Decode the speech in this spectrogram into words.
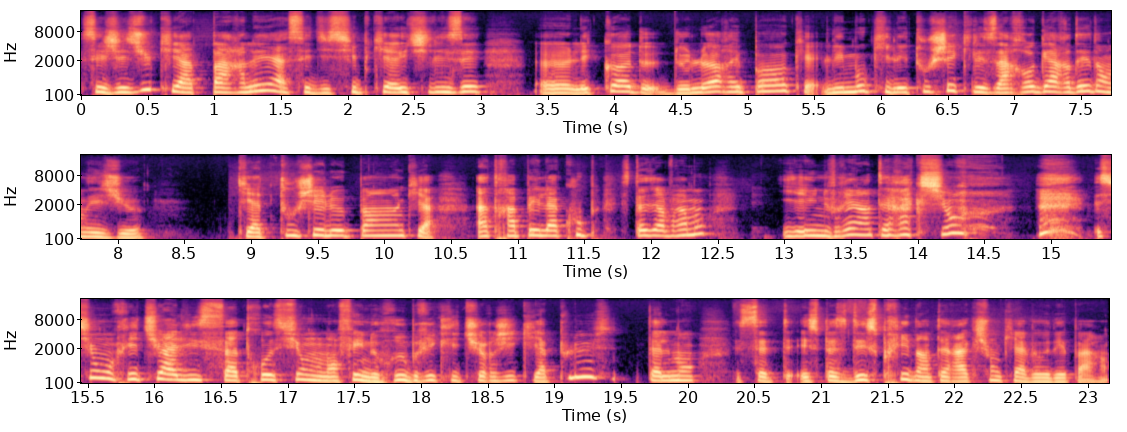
c'est Jésus qui a parlé à ses disciples, qui a utilisé euh, les codes de leur époque, les mots qui les touchaient, qui les a regardés dans les yeux, qui a touché le pain, qui a attrapé la coupe. C'est-à-dire vraiment, il y a une vraie interaction si on ritualise ça trop, si on en fait une rubrique liturgique, il n'y a plus tellement cette espèce d'esprit d'interaction qu'il y avait au départ.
